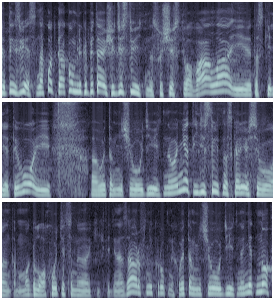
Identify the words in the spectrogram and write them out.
это известно. Находка о млекопитающее действительно существовала, и это скелет его, и а, в этом ничего удивительного нет. И действительно, скорее всего, он там могло охотиться на каких-то динозавров некрупных, в этом ничего удивительного нет. Но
